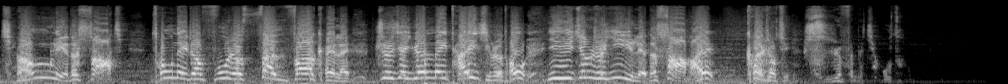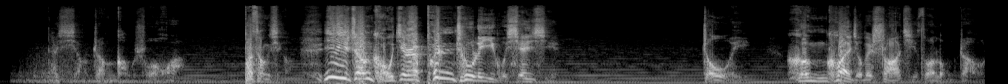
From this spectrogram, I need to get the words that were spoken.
强烈的煞气。从那张符上散发开来，只见袁梅抬起了头，已经是一脸的煞白，看上去十分的憔悴。他想张口说话，不曾想一张口竟然喷出了一股鲜血。周围很快就被杀气所笼罩了，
